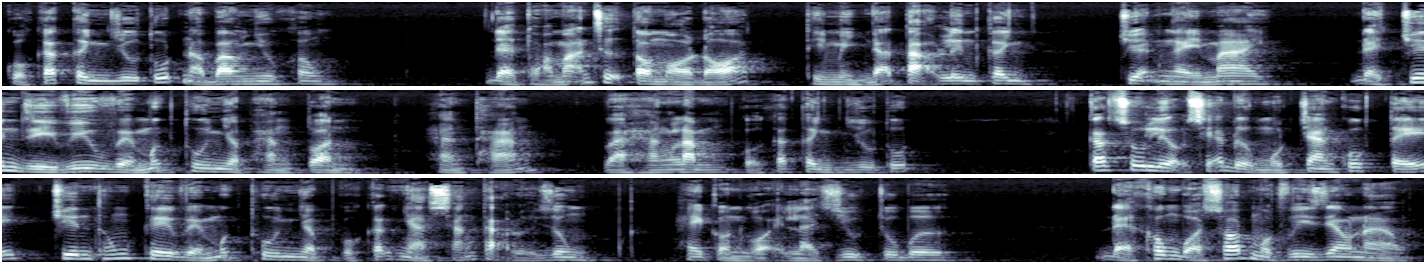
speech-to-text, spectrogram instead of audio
của các kênh YouTube là bao nhiêu không? Để thỏa mãn sự tò mò đó thì mình đã tạo lên kênh Chuyện Ngày Mai để chuyên review về mức thu nhập hàng tuần, hàng tháng và hàng năm của các kênh YouTube. Các số liệu sẽ được một trang quốc tế chuyên thống kê về mức thu nhập của các nhà sáng tạo nội dung hay còn gọi là YouTuber. Để không bỏ sót một video nào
